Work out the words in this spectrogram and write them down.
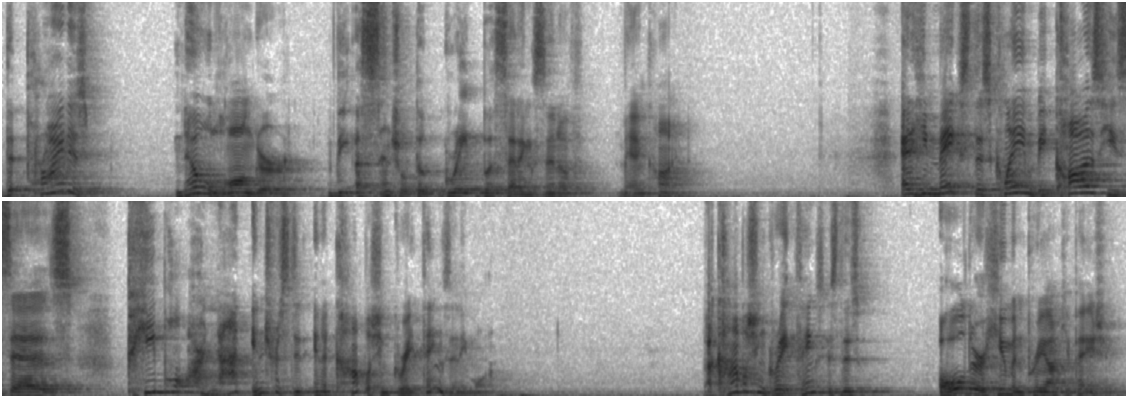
that pride is no longer the essential, the great besetting sin of mankind. And he makes this claim because he says people are not interested in accomplishing great things anymore. Accomplishing great things is this older human preoccupation.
